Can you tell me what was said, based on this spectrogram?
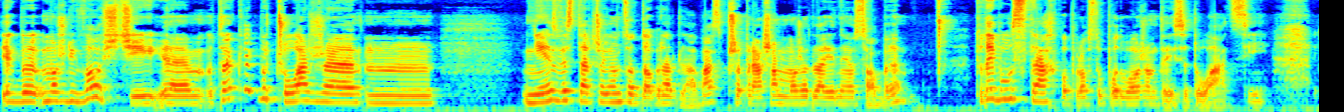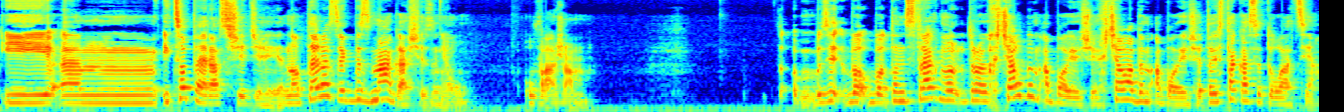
jakby możliwości. Tak jakby czuła, że mm, nie jest wystarczająco dobra dla Was, przepraszam, może dla jednej osoby. Tutaj był strach po prostu podłożem tej sytuacji. I, em, I co teraz się dzieje? No teraz jakby zmaga się z nią, uważam. Bo, bo ten strach, chciałbym, a boję się, chciałabym, a boję się. To jest taka sytuacja.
